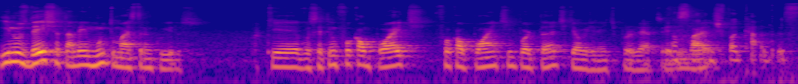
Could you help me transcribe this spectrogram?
e nos deixa também muito mais tranquilos, porque você tem um focal point, focal point importante que é o gerente de projetos. Ele é um saco vai... de pancadas.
